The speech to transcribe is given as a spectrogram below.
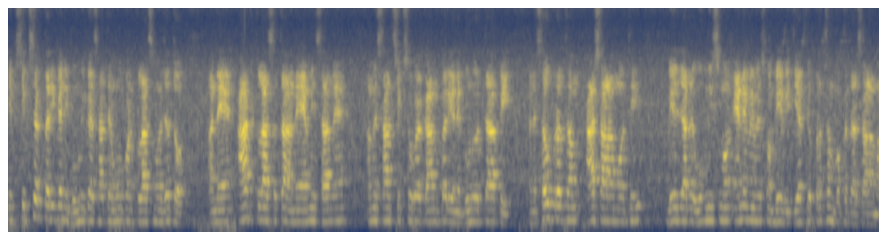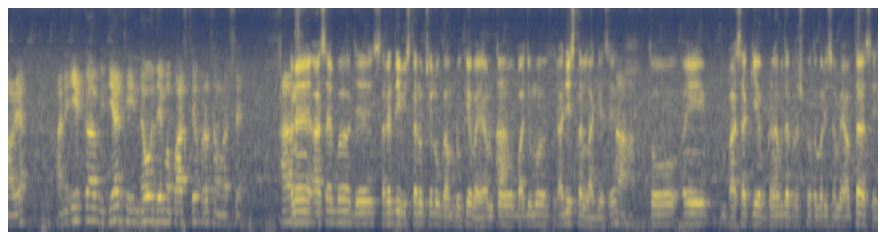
એક શિક્ષક તરીકેની ભૂમિકા સાથે હું પણ ક્લાસમાં જતો અને આઠ ક્લાસ હતા અને એમની સામે અમે સાત શિક્ષકોએ કામ કરી અને ગુણવત્તા આપી અને સૌ પ્રથમ આ શાળામાંથી બે હજાર ઓગણીસમાં એનએમએમએસમાં બે વિદ્યાર્થીઓ પ્રથમ વખત આ શાળામાં આવ્યા અને એક વિદ્યાર્થી નવોદયમાં પાસ થયો પ્રથમ વર્ષે. અને આ સાહેબ જે સરહદી વિસ્તારનું છેલ્લું ગામડું કહેવાય આમ તો બાજુમાં રાજસ્થાન લાગે છે. તો અહીં ભાષાકીય ઘણા બધા પ્રશ્નો તમારી સામે આવતા હશે.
